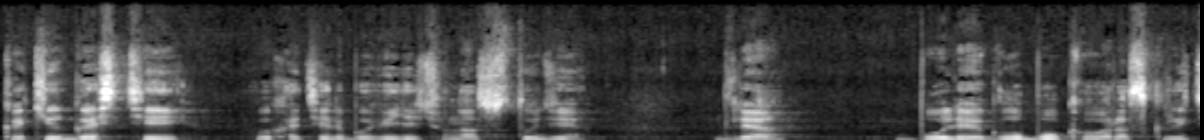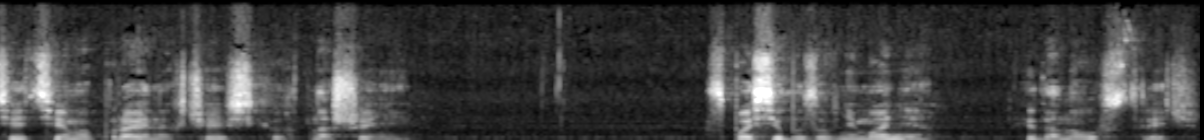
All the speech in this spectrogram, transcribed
каких гостей вы хотели бы видеть у нас в студии для более глубокого раскрытия темы правильных человеческих отношений. Спасибо за внимание и до новых встреч!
